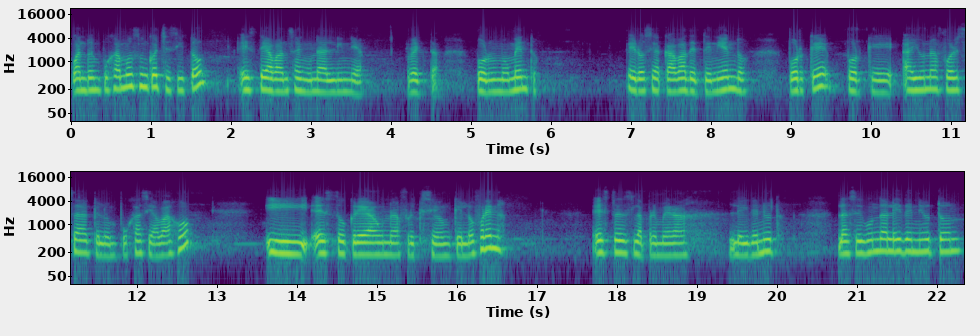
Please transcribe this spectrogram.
cuando empujamos un cochecito, este avanza en una línea recta por un momento, pero se acaba deteniendo. ¿Por qué? Porque hay una fuerza que lo empuja hacia abajo y esto crea una fricción que lo frena. Esta es la primera ley de Newton. La segunda ley de Newton,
